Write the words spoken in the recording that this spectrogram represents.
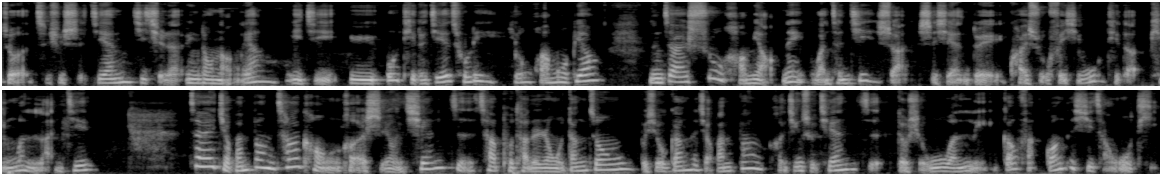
作持续时间、机器人运动能量以及与物体的接触力优化目标。能在数毫秒内完成计算，实现对快速飞行物体的平稳拦截。在搅拌棒插孔和使用签子插葡萄的任务当中，不锈钢的搅拌棒和金属签子都是无纹理、高反光的细长物体。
